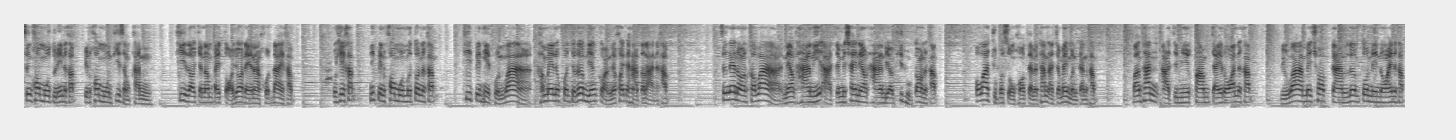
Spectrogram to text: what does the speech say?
ซึ่งข้อมูลตัวนี้นะครับเป็นข้อมูลที่สำคัญที่เราจะนำไปต่อยอดในอนาคตได้ครับ โอเคครับ นี่เป็นข้อมูลเบื้องต้นนะครับ ที่เป็นเหตุผลว่าทำไมเราควรจะเริ่มเลี้ยงก่อนแล้วค่อยไปหาตลาดนะครับ ซึ่งแน่นอนครับว่าแนวทางนี้อาจจะไม่ใช่แนวทางเดียวที่ถูกต้องนะครับ เพราะว่าจุดประสงค์ของแต่ละท่านอาจจะไม่เหมือนกันครับ บางท่านอาจจะมีความใจร้อนนะครับ หรือว่าไม่ชอบการเริ่มต้นน้อยๆนะครับ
